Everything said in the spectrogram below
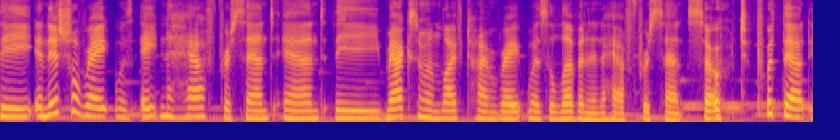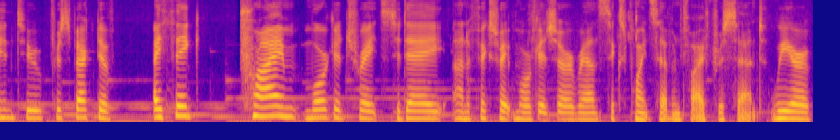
the initial rate was 8.5%, and the maximum lifetime rate was 11.5%. So, to put that into perspective, I think prime mortgage rates today on a fixed rate mortgage are around 6.75%. We are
